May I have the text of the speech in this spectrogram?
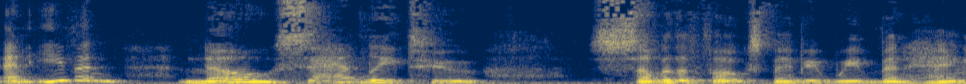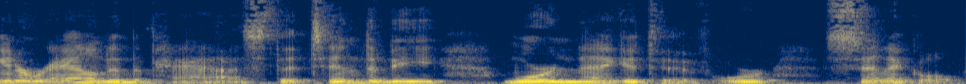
and even no sadly to some of the folks maybe we've been hanging around in the past that tend to be more negative or cynical.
